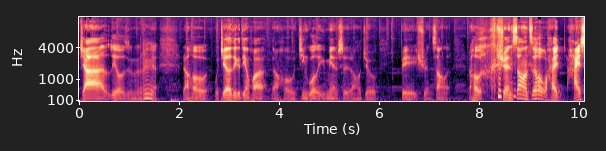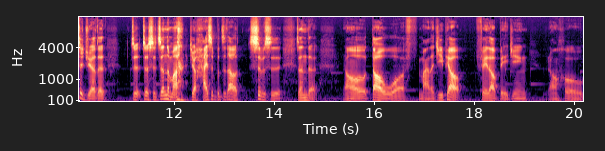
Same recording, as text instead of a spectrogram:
加六什么，嗯、然后我接了这个电话，然后经过了一个面试，然后就被选上了，然后选上了之后，我还 还是觉得这这是真的吗？就还是不知道是不是真的，然后到我买了机票。飞到北京，然后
